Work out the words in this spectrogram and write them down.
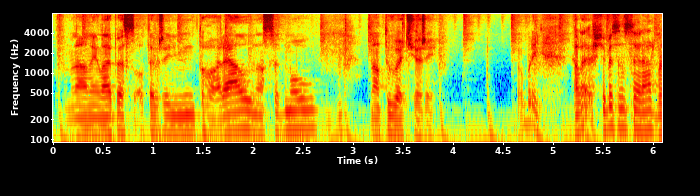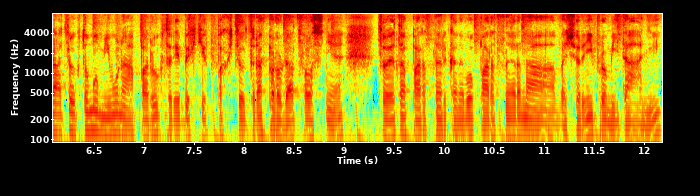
To znamená nejlépe s otevřením toho areálu na sedmou mm-hmm. na tu večeři. Dobrý. Hele, ještě bych se rád vrátil k tomu mýmu nápadu, který bych tě pak chtěl teda prodat vlastně. To je ta partnerka nebo partner na večerní promítání.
